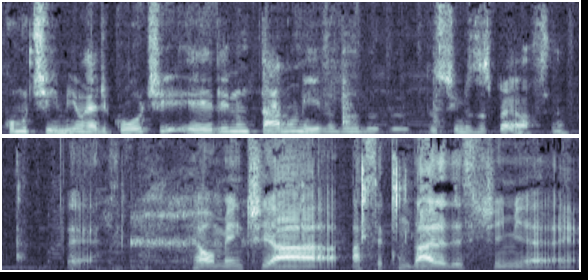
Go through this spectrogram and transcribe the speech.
Como time e o head coach, ele não tá no nível do- do- do- dos times dos playoffs, né? É. Realmente a, a secundária desse time é,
